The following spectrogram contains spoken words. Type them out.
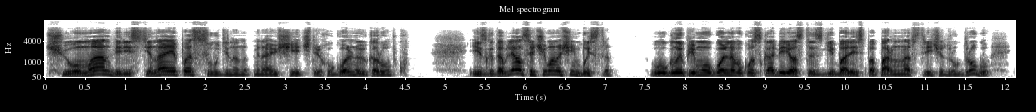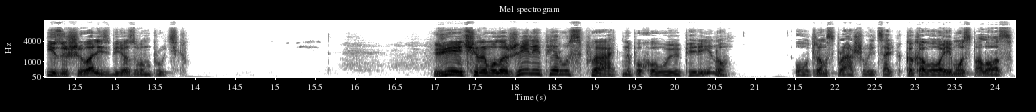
Чуман — берестяная посудина, напоминающая четырехугольную коробку. Изготовлялся чуман очень быстро. Углы прямоугольного куска бересты сгибались попарно навстречу друг другу и зашивались березовым прутиком. Вечером уложили Перу спать на пуховую перину. Утром спрашивает царь, каково ему спалось.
